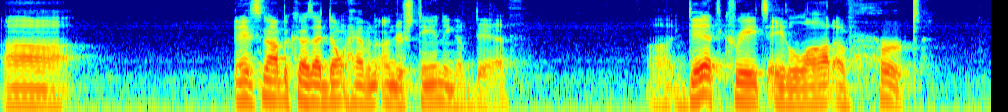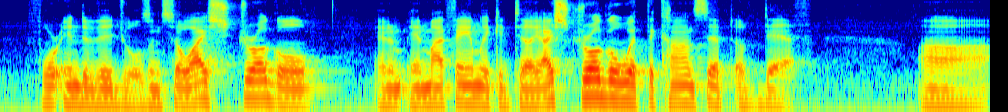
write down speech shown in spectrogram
Uh, and it's not because I don't have an understanding of death. Uh, death creates a lot of hurt for individuals. And so I struggle, and, and my family could tell you, I struggle with the concept of death. Uh,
